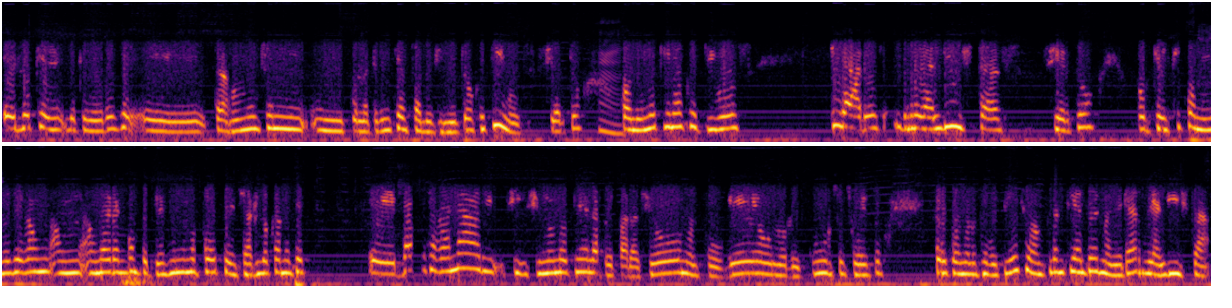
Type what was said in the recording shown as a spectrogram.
es lo que lo que nosotros eh, trabajamos mucho en- en- con la técnica de establecimiento de objetivos, ¿cierto? Mm. Cuando uno tiene objetivos claros, realistas, ¿cierto? Porque es que cuando uno llega a, un- a un- a una gran competencia uno no puede pensar locamente, eh, vamos a ganar, y si, si uno no tiene la preparación o el fogueo, los recursos o eso, pero cuando los objetivos se van planteando de manera realista,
